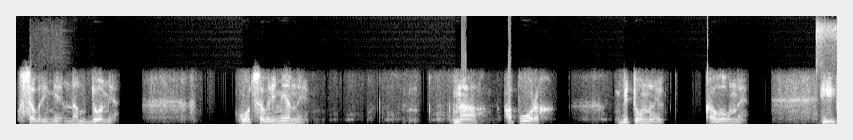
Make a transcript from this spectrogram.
в современном доме. Вот современный на опорах бетонные колонны и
